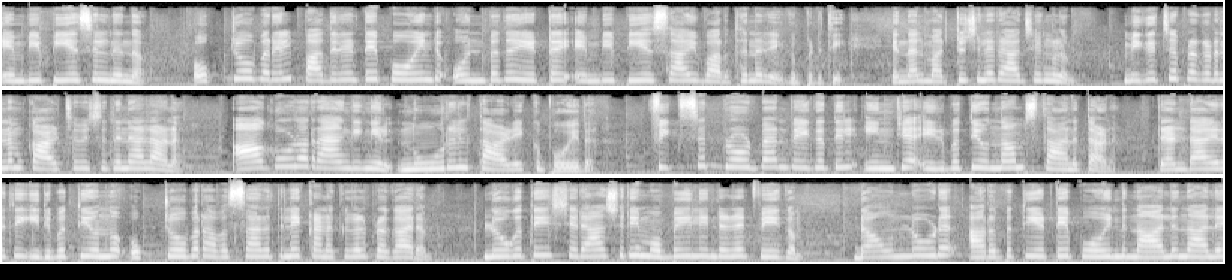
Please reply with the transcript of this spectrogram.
എം ബി പി എസിൽ നിന്ന് ഒക്ടോബറിൽ പതിനെട്ട് പോയിന്റ് ഒൻപത് എട്ട് എം ബി പി എസ് ആയി വർധന രേഖപ്പെടുത്തി. എന്നാൽ മറ്റു ചില രാജ്യങ്ങളും മികച്ച പ്രകടനം കാഴ്ചവെച്ചതിനാലാണ് ആഗോള റാങ്കിങ്ങിൽ നൂറിൽ താഴേക്ക് പോയത്. ഫിക്സഡ് ബ്രോഡ്ബാൻഡ് വേഗത്തിൽ ഇന്ത്യ എഴുപത്തിയൊന്നാം സ്ഥാനത്താണ്. രണ്ടായിരത്തി ഇരുപത്തിയൊന്ന് ഒക്ടോബർ അവസാനത്തിലെ കണക്കുകൾ പ്രകാരം ലോകത്തെ ശരാശരി മൊബൈൽ ഇന്റർനെറ്റ് വേഗം ഡൗൺലോഡ് അറുപത്തിയെട്ട് പോയിന്റ് നാല് നാല്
